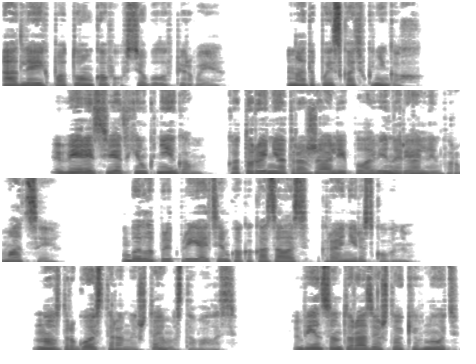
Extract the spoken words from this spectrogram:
А для их потомков все было впервые. Надо поискать в книгах. Верить светским книгам, которые не отражали половины реальной информации, было предприятием, как оказалось, крайне рискованным. Но, с другой стороны, что им оставалось? Винсенту разве что кивнуть,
